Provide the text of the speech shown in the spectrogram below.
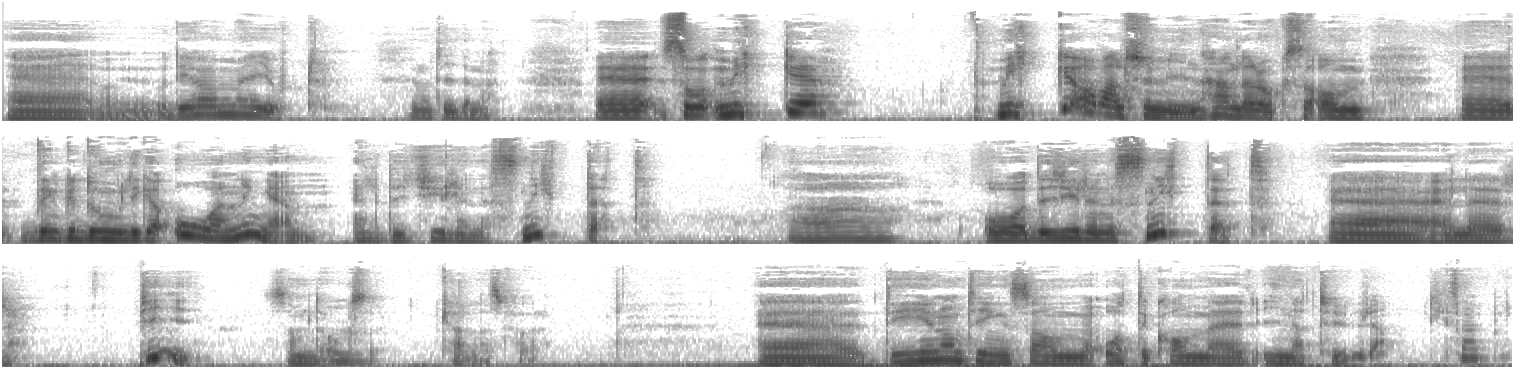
Eh, och det har man ju gjort genom tiderna. Eh, så mycket, mycket av alkemin handlar också om eh, den gudomliga ordningen, eller det gyllene snittet. Ah. Och det gyllene snittet, eller pi som det också kallas för. Det är ju någonting som återkommer i naturen till exempel.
